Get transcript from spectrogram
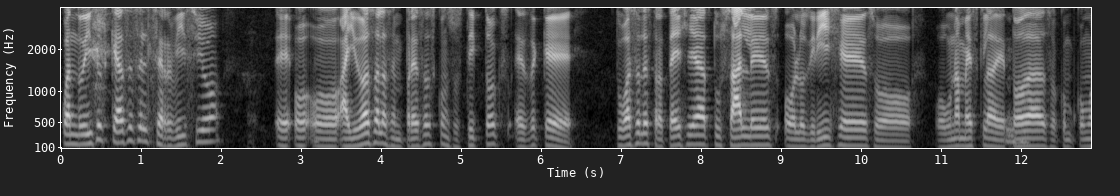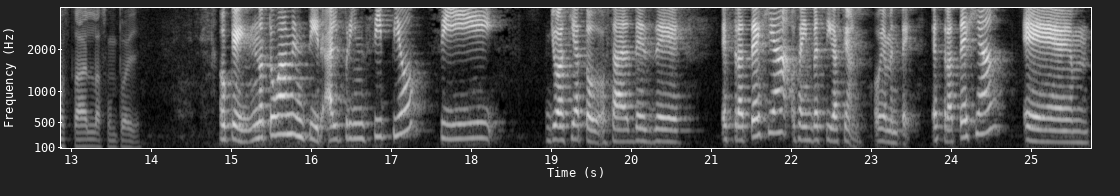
cuando dices que haces el servicio eh, o, ayudas a las empresas con sus TikToks es de que tú haces la estrategia, tú sales o los diriges o, una mezcla de todas o cómo, está el asunto ahí. Ok, no te voy a mentir, al principio sí yo hacía todo, o sea, desde estrategia, o sea, investigación, obviamente, estrategia, em,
